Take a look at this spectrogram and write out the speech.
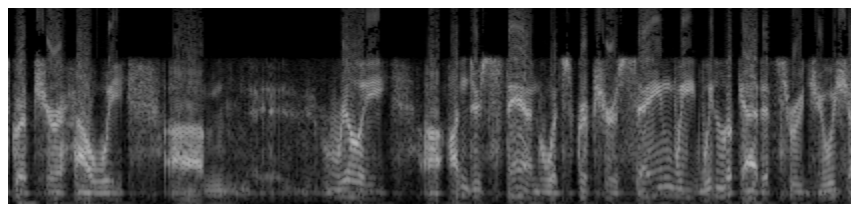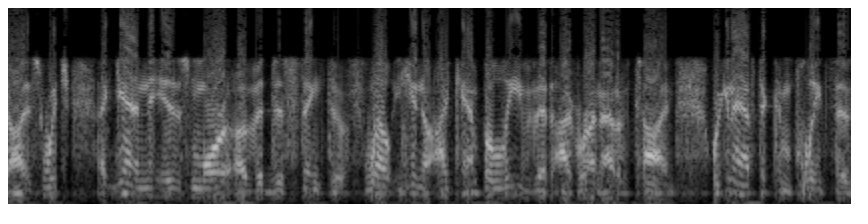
Scripture, how we um, really uh, understand what Scripture is saying. We we look at it through Jewish eyes, which again is more of a distinctive. Well, you know, I can't believe that I've run out of time. We're going to have to complete this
